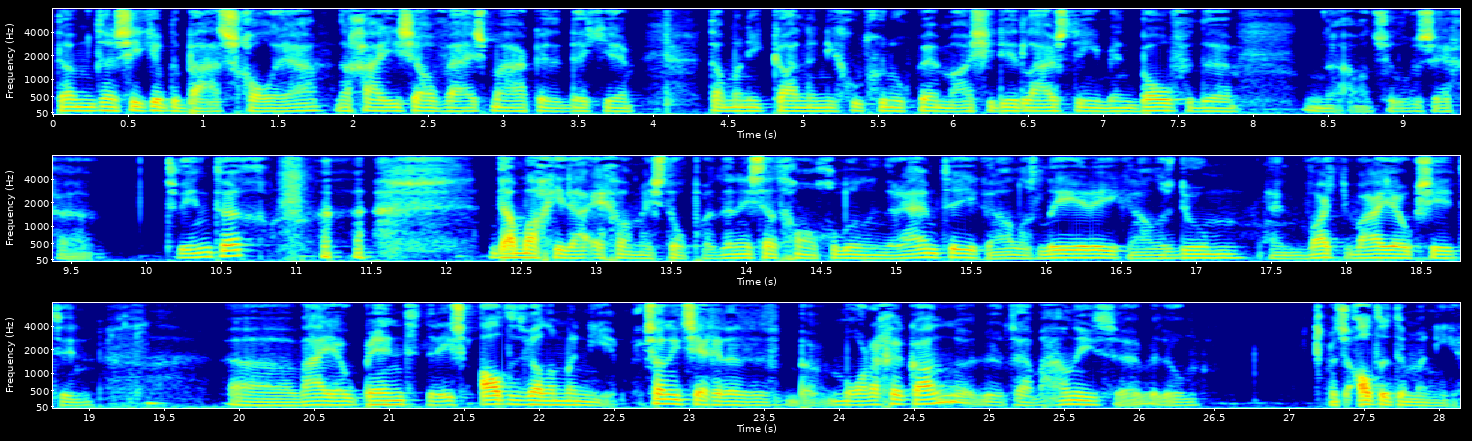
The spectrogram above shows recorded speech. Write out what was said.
dan, dan zit je op de basisschool. Ja? Dan ga je jezelf wijs maken dat je het allemaal niet kan en niet goed genoeg bent. Maar als je dit luistert en je bent boven de, nou, wat zullen we zeggen, 20. dan mag je daar echt wel mee stoppen. Dan is dat gewoon gelul in de ruimte. Je kan alles leren, je kan alles doen. En wat, waar je ook zit en uh, waar je ook bent, er is altijd wel een manier. Ik zal niet zeggen dat het morgen kan, dat helemaal niet. Ik bedoel, het is altijd een manier,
